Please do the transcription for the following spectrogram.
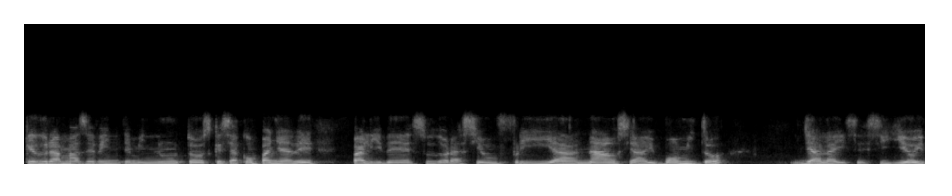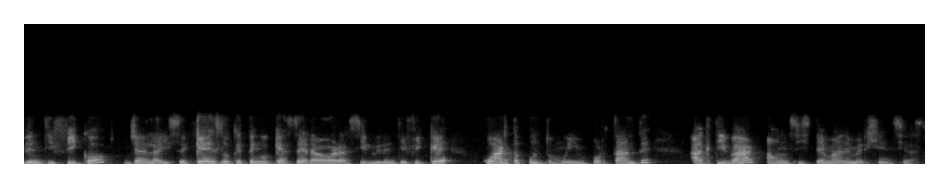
que dura más de 20 minutos, que se acompaña de palidez, sudoración fría, náusea y vómito, ya la hice. Si yo identifico, ya la hice. ¿Qué es lo que tengo que hacer ahora? Si lo identifiqué, cuarto punto muy importante, activar a un sistema de emergencias.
